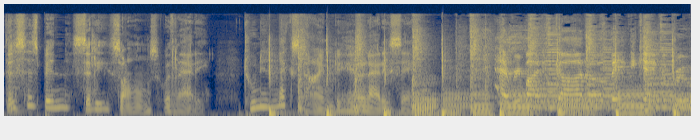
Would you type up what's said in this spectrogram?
This has been Silly Songs with Laddie. Tune in next time to hear Laddie sing. Everybody's got a baby kangaroo.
